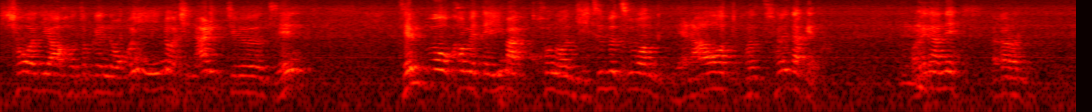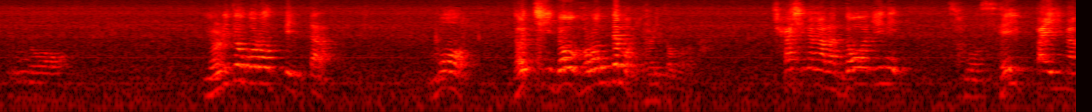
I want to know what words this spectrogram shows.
生児は仏の恩命なりっていう全全部を込めて今この実物を狙おうと。それだけだ。これがねだからのよりどころって言ったらもうどっちどう転んでもよりどころだ。しかしながら同時にその精一杯今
